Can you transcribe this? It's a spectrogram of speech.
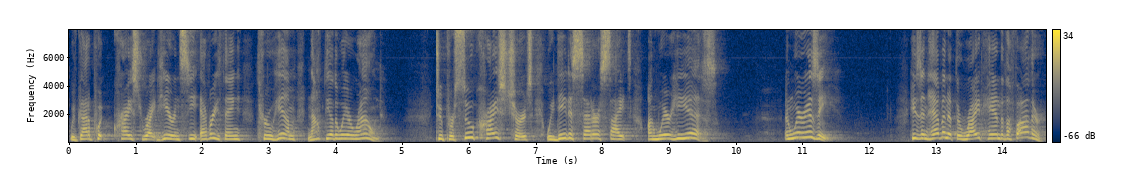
We've got to put Christ right here and see everything through him, not the other way around. To pursue Christ, church, we need to set our sights on where he is. And where is he? He's in heaven at the right hand of the Father.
